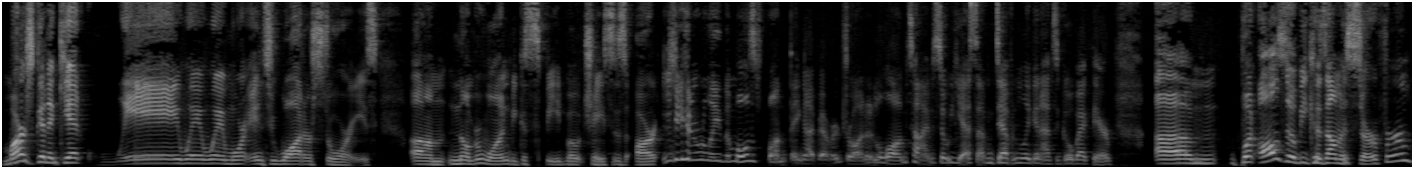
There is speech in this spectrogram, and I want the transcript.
Mark's gonna get way, way, way more into water stories. Um, number one, because speedboat chases are literally the most fun thing I've ever drawn in a long time. So yes, I'm definitely gonna have to go back there. Um, but also because I'm a surfer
